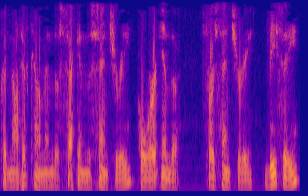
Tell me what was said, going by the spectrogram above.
could not have come in the second century or in the first century BC.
